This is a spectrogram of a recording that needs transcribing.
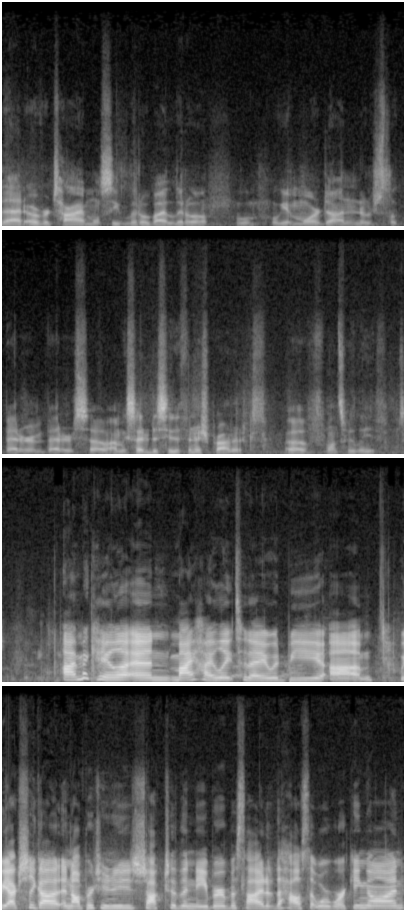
that over time we'll see little by little we'll, we'll get more done and it'll just look better and better. So I'm excited to see the finished products of once we leave. So. I'm Michaela, and my highlight today would be um, we actually got an opportunity to talk to the neighbor beside of the house that we're working on,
